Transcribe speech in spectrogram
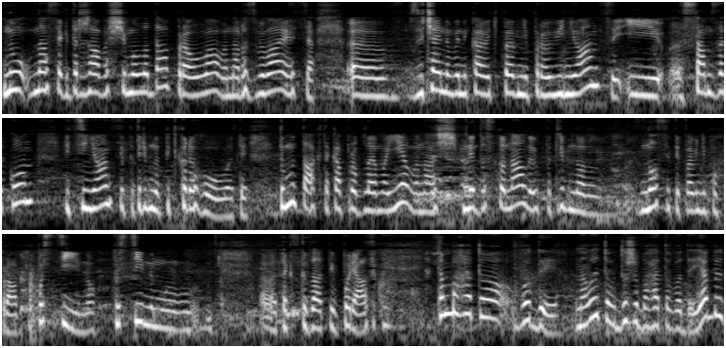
Ну, в нас як держава ще молода, правова, вона розвивається. Е, звичайно, виникають певні правові нюанси, і е, сам закон під ці нюанси потрібно підкориговувати. Тому так, така проблема є. Вона ж недосконала, і потрібно вносити певні поправки постійно, постійному, е, так сказати, порядку. Там багато води, налито дуже багато води. Я би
